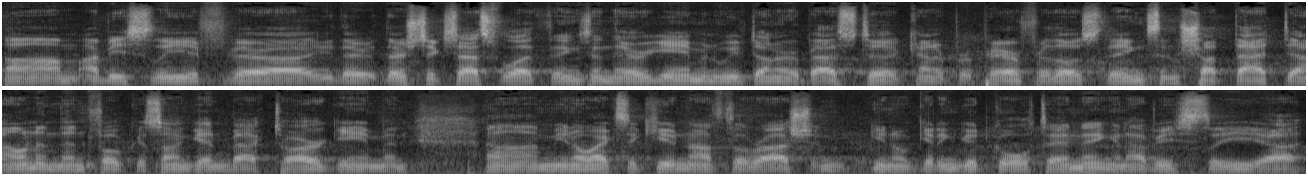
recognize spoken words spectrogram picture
um, obviously, if uh, they're, they're successful at things in their game, and we've done our best to kind of prepare for those things and shut that down, and then focus on getting back to our game and, um, you know, executing off the rush and, you know, getting good goaltending, and obviously uh,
